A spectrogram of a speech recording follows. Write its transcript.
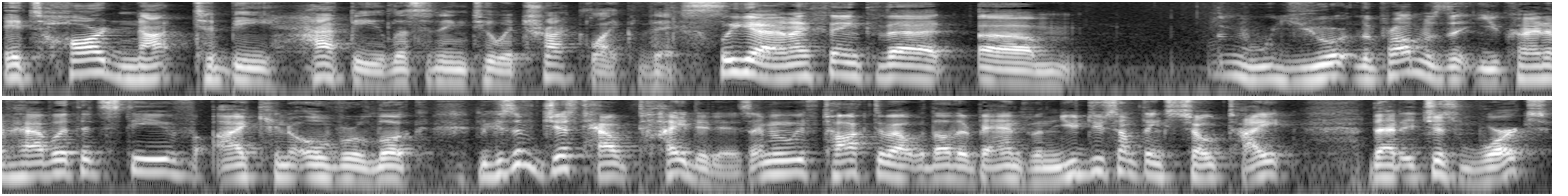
it's hard not to be happy listening to a track like this. Well, yeah, and I think that um, your the problems that you kind of have with it, Steve, I can overlook because of just how tight it is. I mean, we've talked about with other bands when you do something so tight that it just works.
